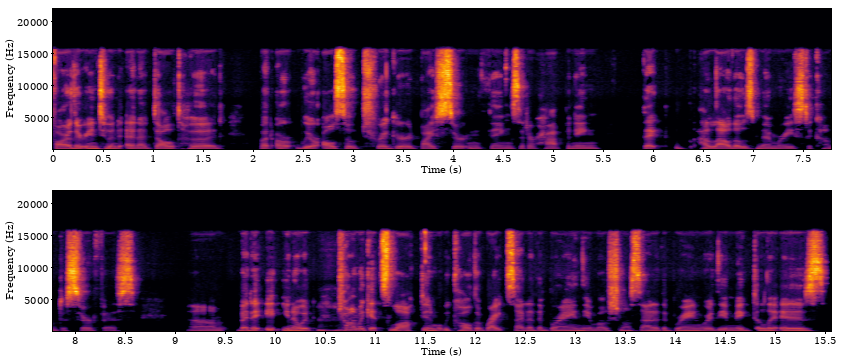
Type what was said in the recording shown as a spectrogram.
farther into an, an adulthood, but are, we are also triggered by certain things that are happening that allow those memories to come to surface. Um, but it, it, you know, it, mm-hmm. trauma gets locked in what we call the right side of the brain, the emotional side of the brain, where the amygdala is.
